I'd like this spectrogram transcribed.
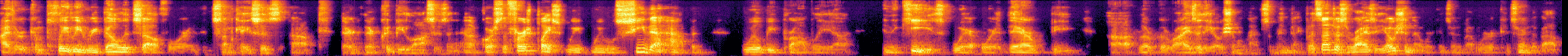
either completely rebuild itself or in some cases, uh, there, there could be losses. And, and, of course, the first place we, we will see that happen will be probably uh, in the Keys, where, where there be uh, the, the rise of the ocean will have some impact. But it's not just the rise of the ocean that we're concerned about. We're concerned about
